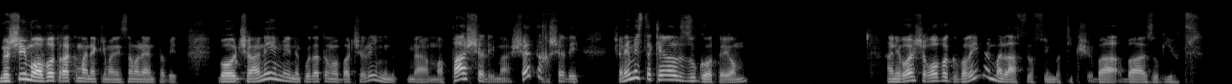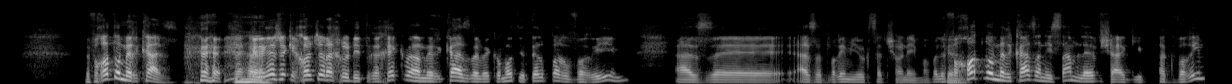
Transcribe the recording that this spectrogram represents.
נשים אוהבות רק מניאקים, אני שם עליהן תווית. בעוד שאני, מנקודת המבט שלי, מהמפה שלי, מהשטח שלי, כשאני מסתכל על זוגות היום, אני רואה שרוב הגברים הם הלפלפים בתקש... בזוגיות. לפחות במרכז. כנראה שככל שאנחנו נתרחק מהמרכז למקומות יותר פרבריים, אז, אה, אז הדברים יהיו קצת שונים. אבל כן. לפחות במרכז אני שם לב שהגברים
